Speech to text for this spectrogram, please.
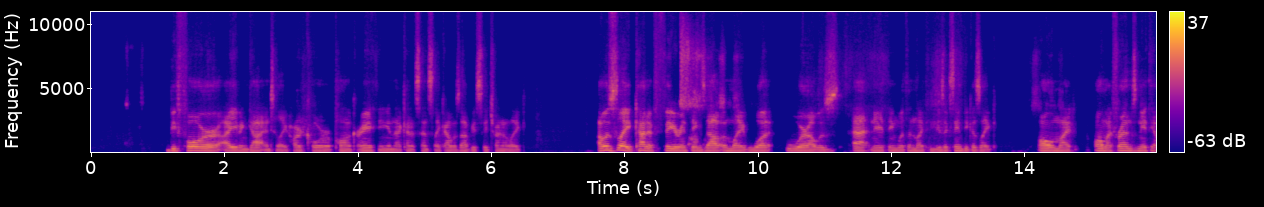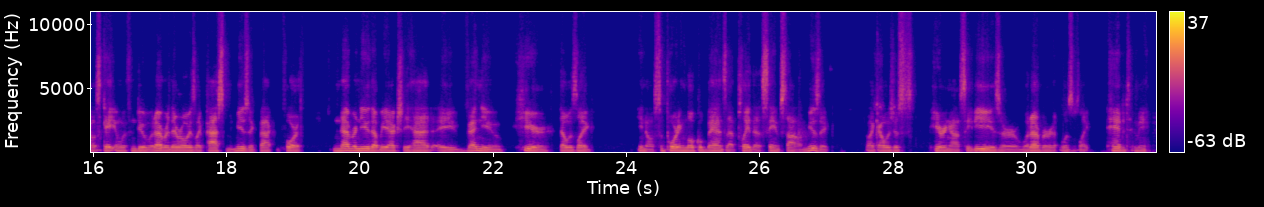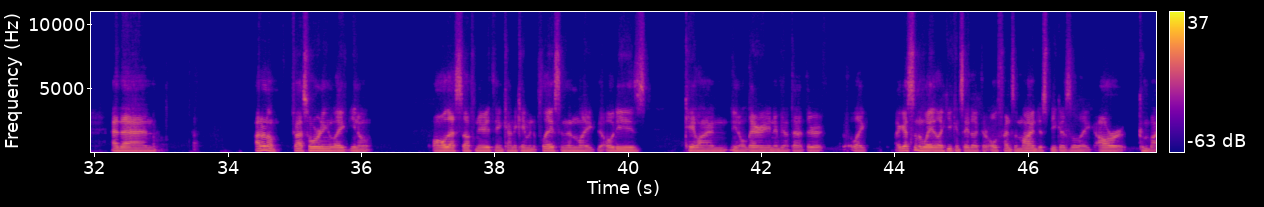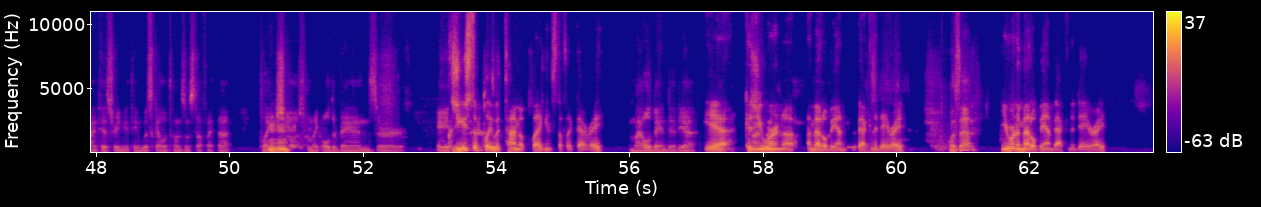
before i even got into like hardcore or punk or anything in that kind of sense like i was obviously trying to like i was like kind of figuring things out and like what where i was at and everything within like the music scene because like all my all my friends and anything I was skating with and do whatever, they were always like passing me music back and forth. Never knew that we actually had a venue here that was like, you know, supporting local bands that played that same style of music. Like I was just hearing on CDs or whatever it was like handed to me. And then I don't know, fast forwarding, like, you know, all that stuff and everything kind of came into place. And then like the ODs, K Line, you know, Larry and everything like that, they're like I guess in a way, like you can say like they're old friends of mine just because of like our combined history and anything with skeletons and stuff like that. Playing Mhm. shows from like older bands or. Because you used to play with Time of Plague and stuff like that, right? my old band did, yeah. Yeah. Because you were in a, a metal band back in the day, right? What's that? You were in a metal band back in the day, right?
